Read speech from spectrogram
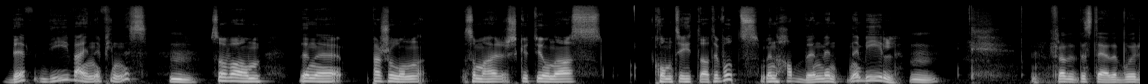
det, de veiene finnes. Mm. Så hva om denne personen som har skutt Jonas, kom til hytta til fots, men hadde en ventende bil? Mm. Fra dette stedet hvor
